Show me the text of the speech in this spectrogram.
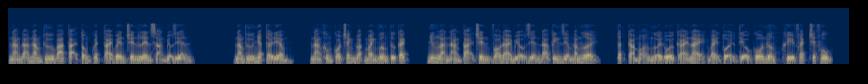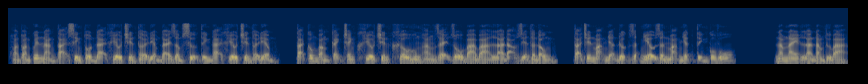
Nàng đã năm thứ ba tại tổng quyết tái bên trên lên sàn biểu diễn. Năm thứ nhất thời điểm, nàng không có tranh đoạt manh vương tư cách, nhưng là nàng tại trên võ đài biểu diễn đã kinh diệm đám người, tất cả mọi người đối cái này bảy tuổi tiểu cô nương khí phách chết phục, hoàn toàn quên nàng tại sinh tồn đại khiêu chiến thời điểm đái dầm sự tình đại khiêu chiến thời điểm, tại công bằng cạnh tranh khiêu chiến khâu hung hăng dạy dỗ ba ba là đạo diễn thần đồng, tại trên mạng nhận được rất nhiều dân mạng nhiệt tình cổ vũ. Năm nay là năm thứ ba.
